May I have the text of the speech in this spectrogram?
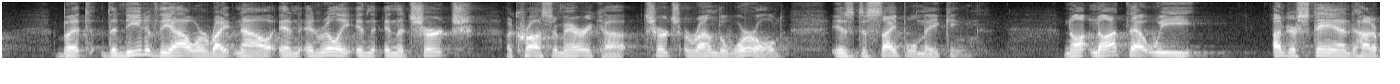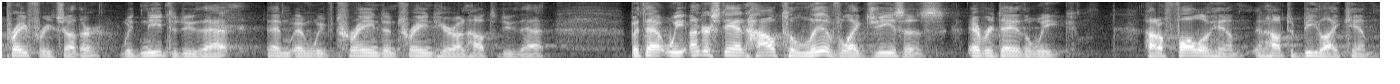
but the need of the hour right now, and, and really in the, in the church across America, church around the world, is disciple making. Not, not that we understand how to pray for each other. We need to do that, and, and we've trained and trained here on how to do that. But that we understand how to live like Jesus every day of the week, how to follow him, and how to be like him.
